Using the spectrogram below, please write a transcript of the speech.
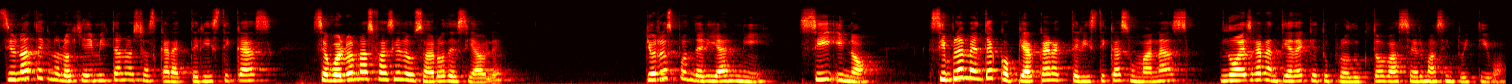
si una tecnología imita nuestras características, ¿se vuelve más fácil de usar o deseable? Yo respondería ni, sí y no. Simplemente copiar características humanas no es garantía de que tu producto va a ser más intuitivo.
